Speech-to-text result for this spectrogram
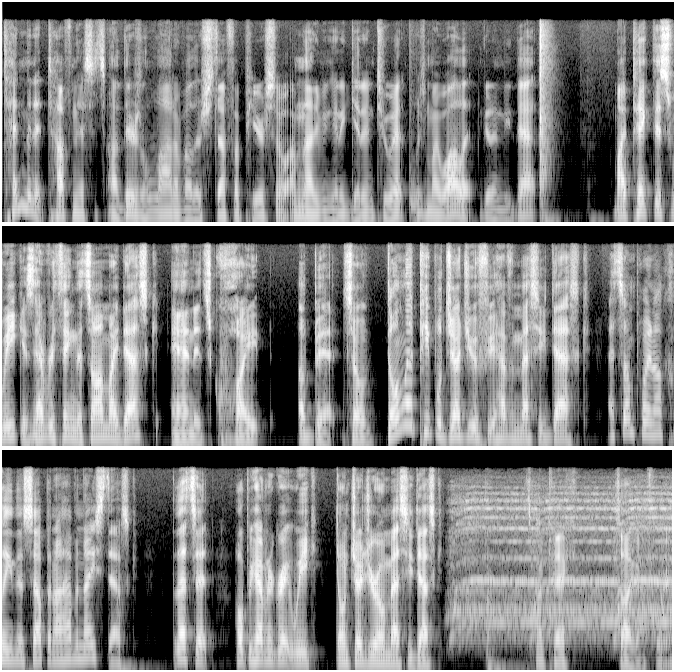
10 minute toughness. It's, uh, there's a lot of other stuff up here, so I'm not even going to get into it. Where's my wallet? I'm going to need that. My pick this week is everything that's on my desk, and it's quite a bit. So don't let people judge you if you have a messy desk. At some point, I'll clean this up and I'll have a nice desk. But that's it. Hope you're having a great week. Don't judge your own messy desk. That's my pick. That's all I got for you.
